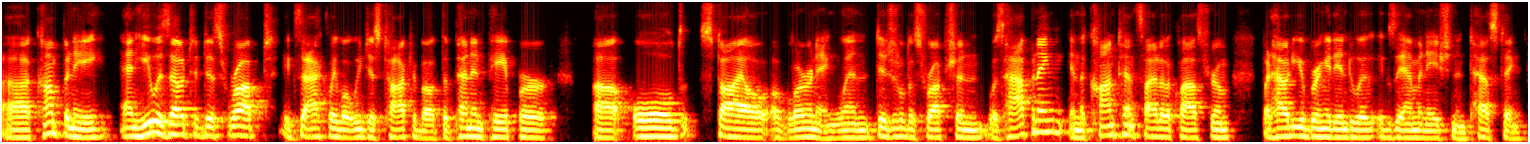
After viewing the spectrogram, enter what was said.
uh, company and he was out to disrupt exactly what we just talked about the pen and paper uh, old style of learning when digital disruption was happening in the content side of the classroom, but how do you bring it into examination and testing?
